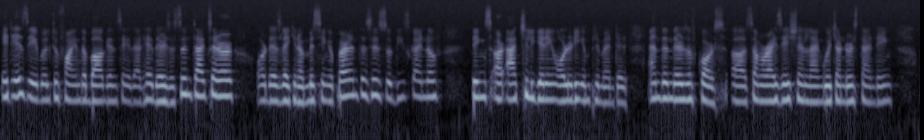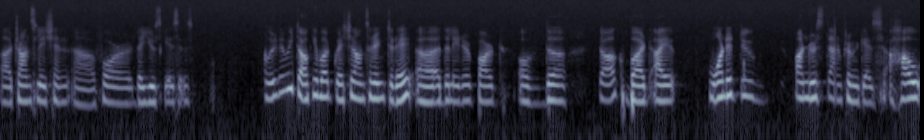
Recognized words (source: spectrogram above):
It is able to find the bug and say that, hey, there's a syntax error, or there's like, you know, missing a parenthesis. So these kind of things are actually getting already implemented. And then there's, of course, uh, summarization, language understanding, uh, translation uh, for the use cases. We're going to be talking about question answering today at the later part of the talk, but I wanted to understand from you guys. How,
